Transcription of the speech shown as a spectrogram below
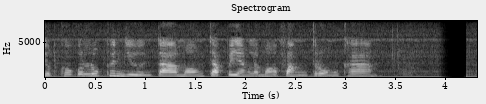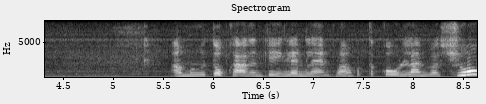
จบเขาก็ลุกขึ้นยืนตามองจับไปยังละเมาะฝั่งตรงข้าม เอามือตบขากางเกงแรงๆพร้อมกับตะโกนลั่นว่าชู้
